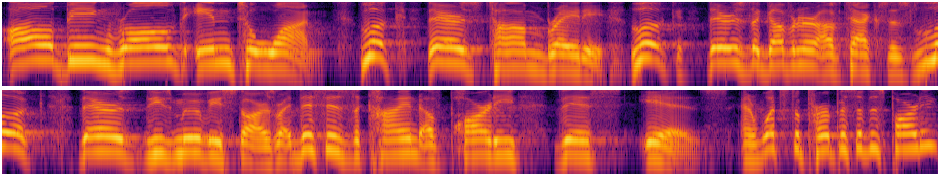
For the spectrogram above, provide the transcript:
all being rolled into one. Look, there's Tom Brady. Look, there's the governor of Texas. Look, there's these movie stars, right? This is the kind of party this is. And what's the purpose of this party?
